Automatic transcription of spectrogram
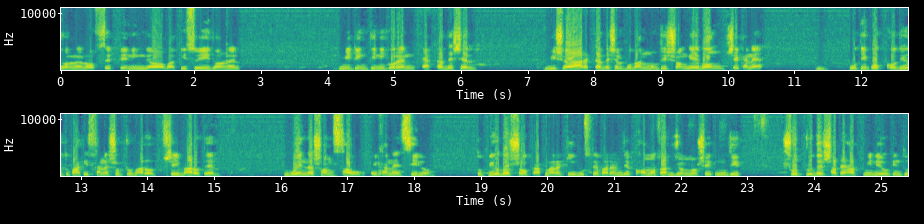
ধরনের অফসেট ট্রেনিং দেওয়া বা কিছু এই ধরনের মিটিং তিনি করেন একটা দেশের বিষয়ে আরেকটা দেশের প্রধানমন্ত্রীর সঙ্গে এবং সেখানে প্রতিপক্ষ, যেহেতু পাকিস্তানের শত্রু ভারত, সেই ভারতের গোয়েন্দা সংস্থাও এখানে ছিল। তো প্রিয় দর্শক, আপনারা কি বুঝতে পারেন যে ক্ষমতার জন্য শেখ মুজিব শত্রুদের সাথে হাত মিলিয়েও কিন্তু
